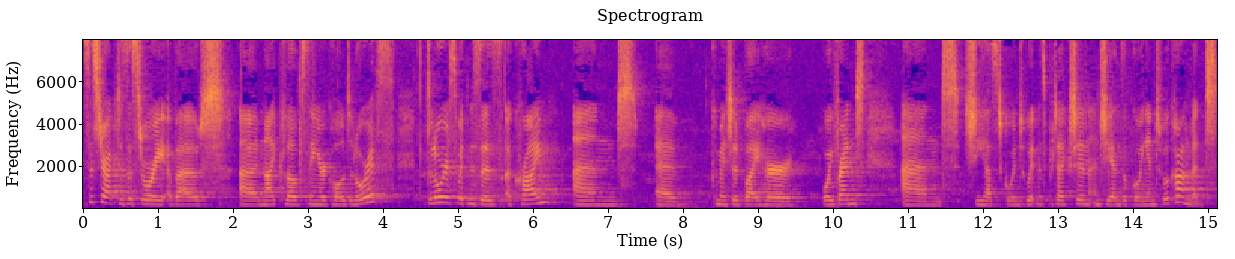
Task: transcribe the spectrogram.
Sister Act is a story about a nightclub singer called Dolores. Dolores witnesses a crime and uh, committed by her boyfriend and she has to go into witness protection and she ends up going into a convent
